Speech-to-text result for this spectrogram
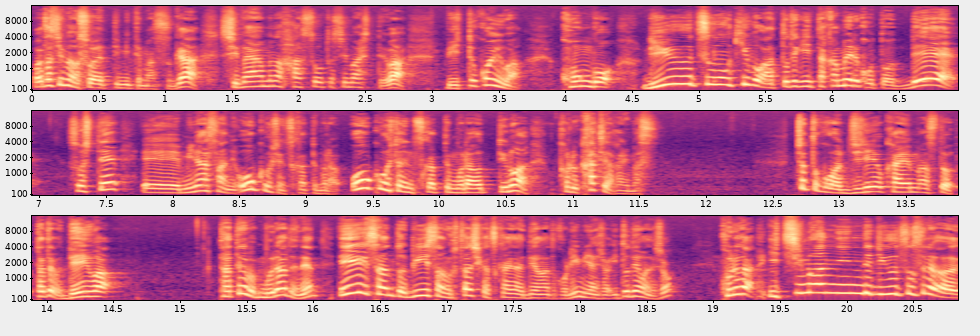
私もそうやって見てますが柴山の発想としましてはビットコインは今後流通の規模を圧倒的に高めることでそして、え、皆さんに多くの人に使ってもらう。多くの人に使ってもらうっていうのはこれ価値が上がります。ちょっとこう事例を変えますと例えば電話。例えば村でね A さんと B さんの2人しか使えない電話とこれ意味ないでしょ。糸電話でしょ。これが1万人で流通すれば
